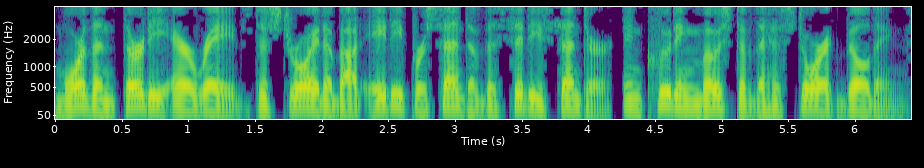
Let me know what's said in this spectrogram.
more than 30 air raids destroyed about 80% of the city's center, including most of the historic buildings.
